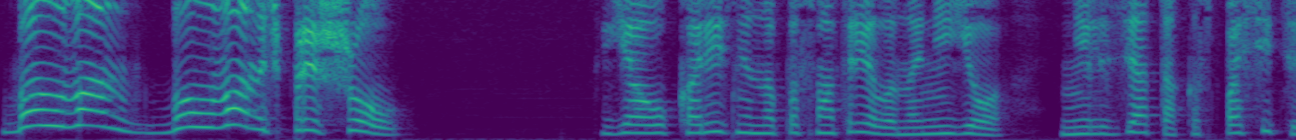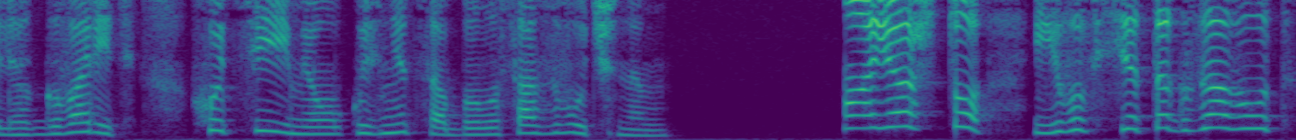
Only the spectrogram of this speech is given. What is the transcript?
Болван! Болваныч пришел!» Я укоризненно посмотрела на нее — Нельзя так о спасителях говорить, хоть и имя у кузнеца было созвучным. «А я что? Его все так зовут?»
